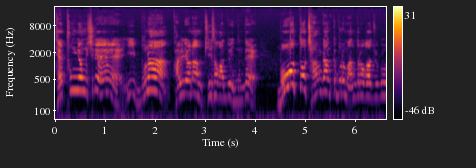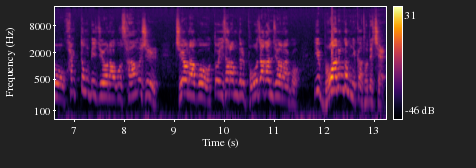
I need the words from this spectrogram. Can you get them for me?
대통령실에 이 문화 관련한 비서관도 있는데 뭐 또 장관급으로 만들어 가지고 활동비 지원하고 사무실 지원하고 또 이 사람들 보좌관 지원하고 이게 뭐 하는 겁니까 도대체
